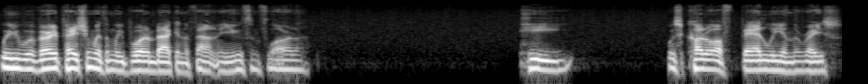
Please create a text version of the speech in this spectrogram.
We were very patient with him. We brought him back in the Fountain of Youth in Florida. He was cut off badly in the race.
